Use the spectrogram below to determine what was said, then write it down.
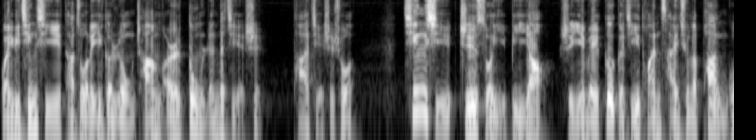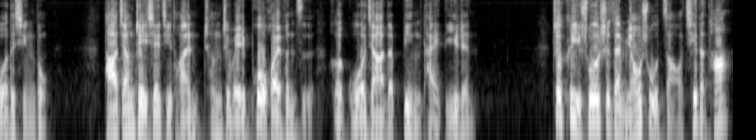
关于清洗，他做了一个冗长而动人的解释。他解释说，清洗之所以必要，是因为各个集团采取了叛国的行动。他将这些集团称之为破坏分子和国家的病态敌人。这可以说是在描述早期的他，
